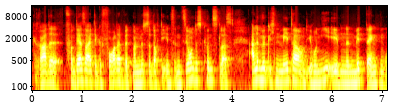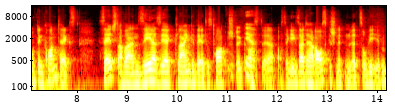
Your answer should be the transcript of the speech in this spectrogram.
gerade von der Seite gefordert wird, man müsste doch die Intention des Künstlers, alle möglichen Meta- und Ironieebenen mitdenken und den Kontext selbst aber ein sehr, sehr klein gewähltes Tortenstück ja. aus, der, aus der Gegenseite herausgeschnitten wird, so wie eben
